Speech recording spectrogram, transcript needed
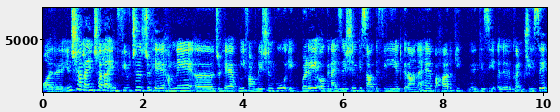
और इनशाला इनशाला इन फ्यूचर जो है, हमने जो है अपनी फाउंडेशन को एक बड़े ऑर्गेनाइजेशन के साथ एफिलिएट कराना है बाहर की, किसी कंट्री से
